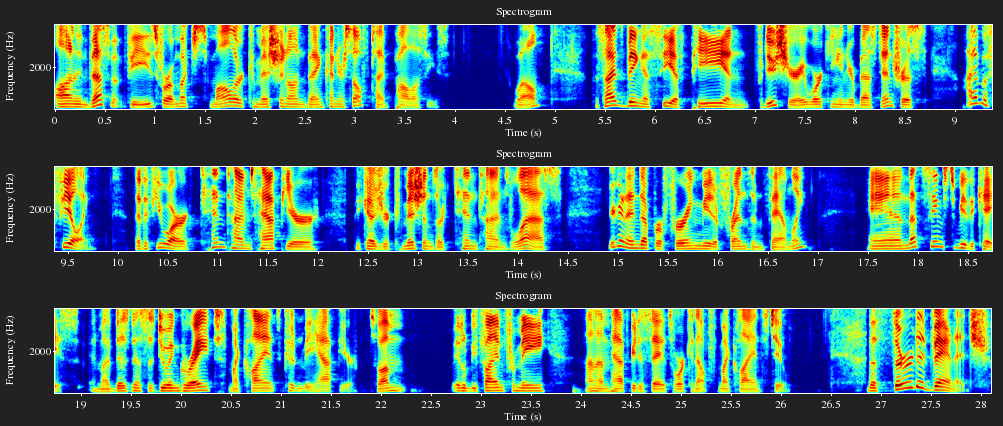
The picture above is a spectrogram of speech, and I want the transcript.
on investment fees for a much smaller commission on bank on yourself type policies? Well, besides being a CFP and fiduciary working in your best interests, I have a feeling that if you are 10 times happier because your commissions are 10 times less, you're going to end up referring me to friends and family. And that seems to be the case. And my business is doing great. My clients couldn't be happier. So I'm it'll be fine for me, and I'm happy to say it's working out for my clients too. The third advantage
